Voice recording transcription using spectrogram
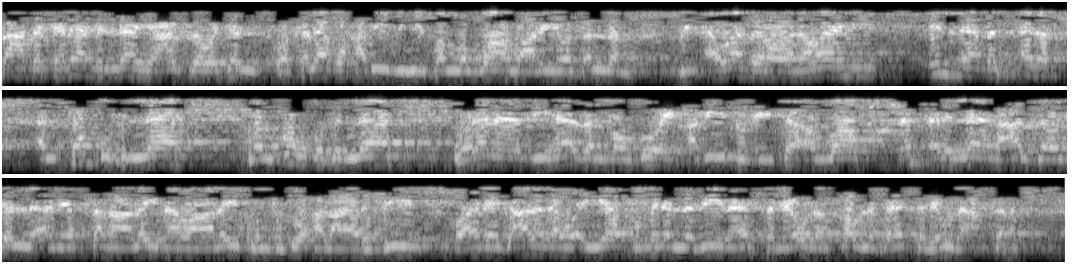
بعد كلام الله عز وجل وكلام حبيبه صلى الله عليه وسلم من أوامر ونواهي إلا مسألة الحب في الله والبغض في الله ولنا في هذا الموضوع حديث إن شاء الله نسأل الله عز وجل أن يفتح علينا وعليكم فتوح العارفين وأن يجعلنا وإياكم من الذين يستمعون القول فيتبعون أحسنه.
